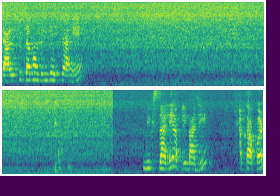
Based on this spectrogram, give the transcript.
डाळसुद्धा घालून घ्यायची आहे. मिक्स झाली आपली भाजी. आता आपण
